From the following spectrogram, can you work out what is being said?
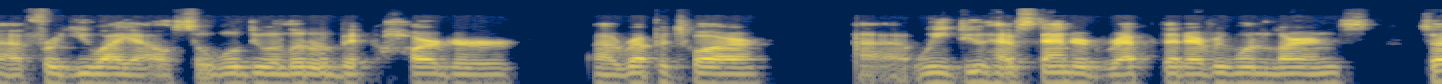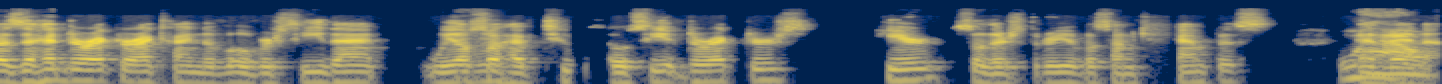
uh, for UIL. So we'll do a little bit harder uh, repertoire. Uh, we do have standard rep that everyone learns. So as a head director, I kind of oversee that. We also mm-hmm. have two associate directors here, so there's three of us on campus. Wow. And then, uh,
